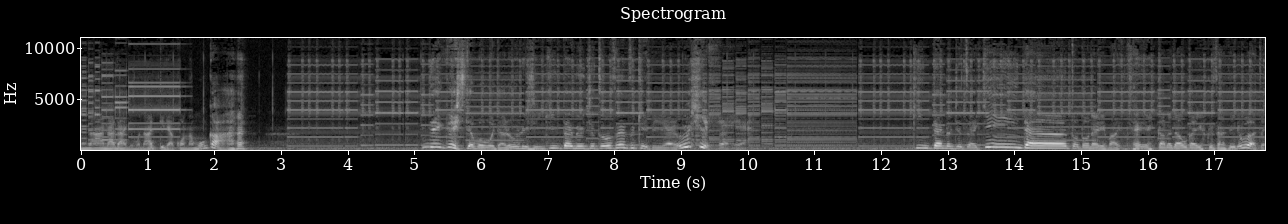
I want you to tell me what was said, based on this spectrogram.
7段にもなってりゃこんなもんか。でかした桃太郎の新金太の術を授けてやろう金太の術は金太と唱えれば体を回復させる技。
